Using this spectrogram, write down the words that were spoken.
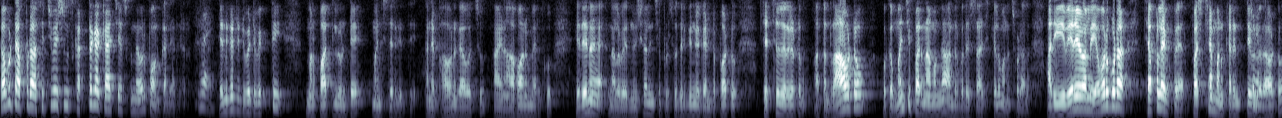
కాబట్టి అప్పుడు ఆ సిచ్యువేషన్స్ కరెక్ట్గా క్యాచ్ చేసుకుంది ఎవరు? పవన్ కళ్యాణ్ గారు. ఎందుకంటే ఇటువంటి వ్యక్తి మన పార్టీలో ఉంటే మంచి జరిగిద్ది అనే భావన కావచ్చు. ఆయన ఆహ్వానం మేరకు ఏదైనా నలభై ఐదు నిమిషాల నుంచి ఇప్పుడు సుదీర్ఘంగా గంట పాటు చర్చ జరగటం అతను రావటం ఒక మంచి పరిణామంగా ఆంధ్రప్రదేశ్ రాజకీయాల్లో మనం చూడాలి. అది వేరే వాళ్ళు ఎవరు కూడా చెప్పలేకపోయారు. ఫస్ట్ టైం మన కరెంట్ టీవీలో రావటం.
